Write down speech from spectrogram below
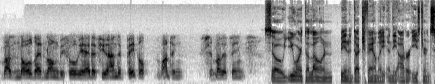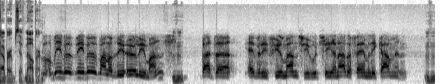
wasn't all that long before we had a few hundred people wanting similar things. So you weren't alone being a Dutch family in the outer eastern suburbs of Melbourne. We were, we were one of the early ones, but uh, every few months you would see another family come, and mm-hmm.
